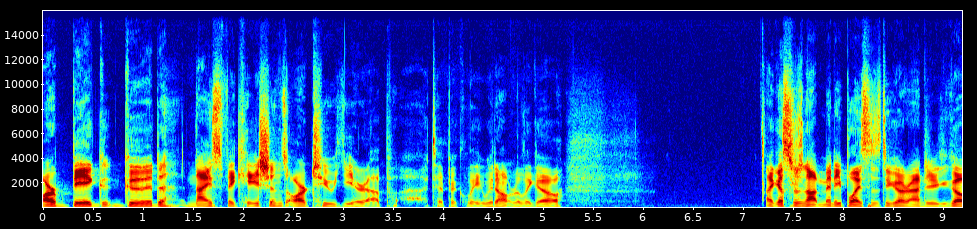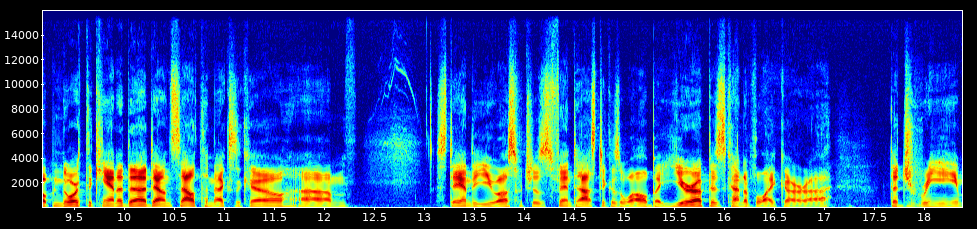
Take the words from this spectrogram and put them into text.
our big, good, nice vacations are to Europe. Uh, typically, we don't really go. I guess there's not many places to go around. You could go up north to Canada, down south to Mexico. Um, stay in the U.S., which is fantastic as well. But Europe is kind of like our uh, the dream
